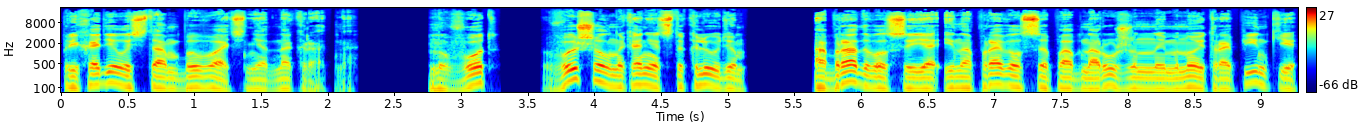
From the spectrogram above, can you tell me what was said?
Приходилось там бывать неоднократно. Ну вот, вышел наконец-то к людям. Обрадовался я и направился по обнаруженной мной тропинке,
